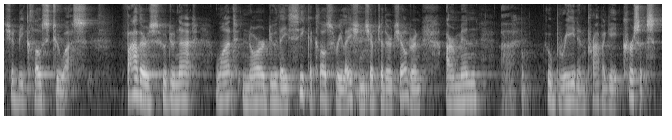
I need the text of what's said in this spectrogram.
should be close to us. Fathers who do not want nor do they seek a close relationship to their children are men uh, who breed and propagate curses.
